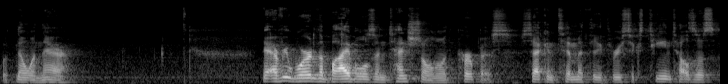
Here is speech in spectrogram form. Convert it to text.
with no one there? Now, every word of the Bible is intentional and with purpose. 2 Timothy 3.16 tells us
